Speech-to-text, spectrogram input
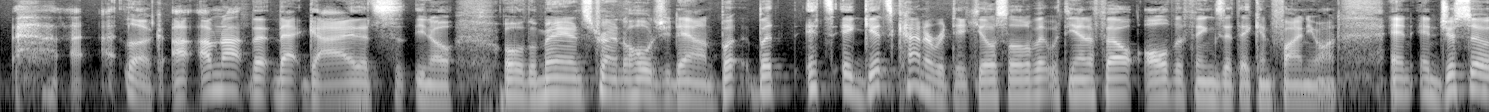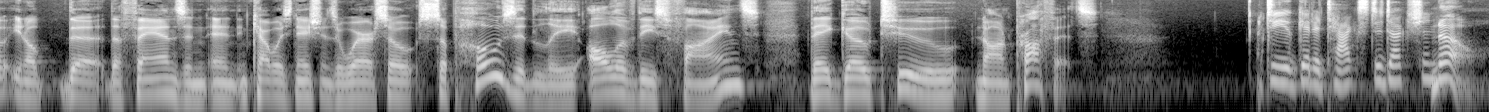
look, I, I'm not that that guy that's you know, oh the man's trying to hold you down, but but it's it gets kind of ridiculous a little bit with the NFL, all the things that they can fine you on, and and just so you know, the the fans and and Cowboys Nation is aware. So supposedly all of these fines they go to nonprofits. Do you get a tax deduction? No.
